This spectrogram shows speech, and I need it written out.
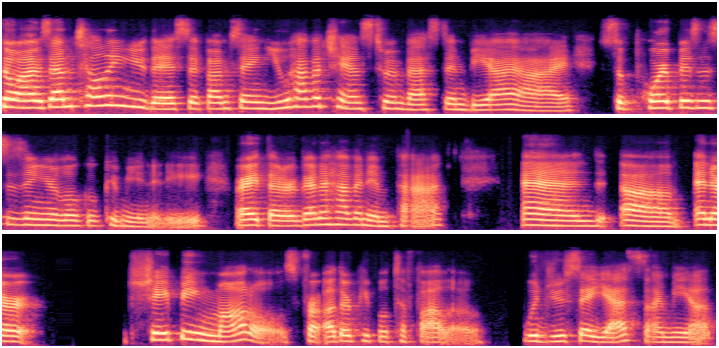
So as I'm telling you this, if I'm saying you have a chance to invest in BII, support businesses in your local community, right, that are going to have an impact, and um, and are shaping models for other people to follow. Would you say yes, sign me up?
